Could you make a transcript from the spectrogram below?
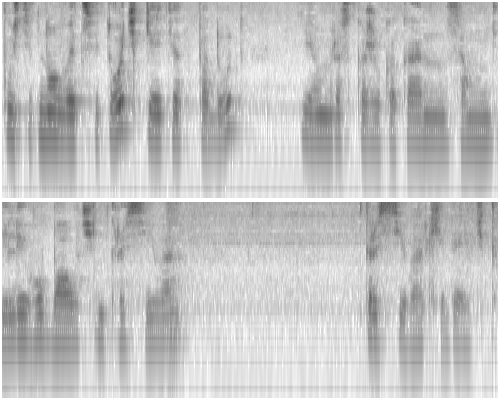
пустит новые цветочки, эти отпадут. Я вам расскажу, какая она на самом деле. Губа очень красивая. Красивая орхидеечка.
